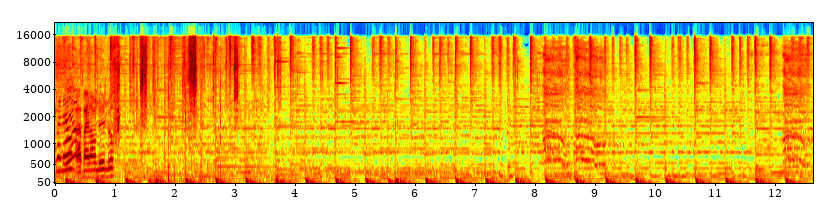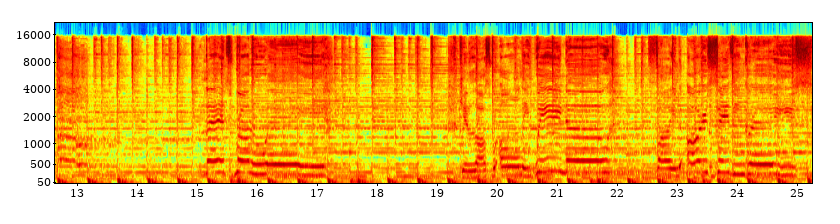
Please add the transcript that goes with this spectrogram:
ไปเร็วไปไปลองเดินดู lost, we're only we know. Find our saving grace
